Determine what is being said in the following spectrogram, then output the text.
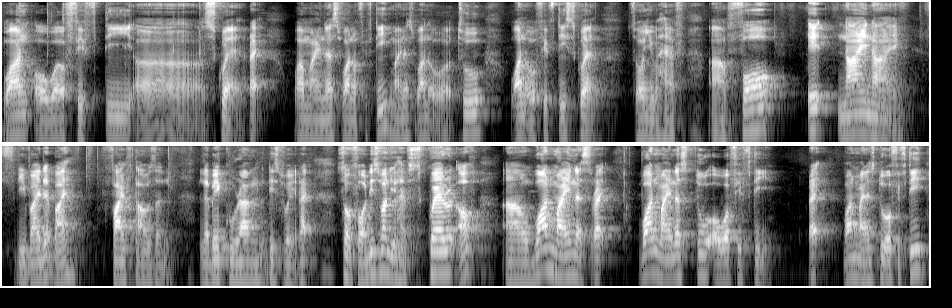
1 over 50 uh, square right? 1 minus 1 over 50 minus 1 over 2 1 over 50 square. So you have uh, 4899 divided by 5000 lebih kurang this way right so for this one you have square root of uh, 1 minus right? 1 minus 2 over 50 right? 1 minus 2 over 50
